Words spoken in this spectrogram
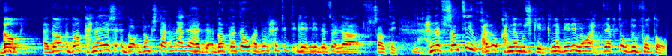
donc donc donc حنايا donc اشتغلنا على هاد donc هادو الحيتات اللي دازوا على في ال chantier. حنا في ال chantier وقع وقع لنا مشكل كنا دايرين مع واحد directeur de photo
